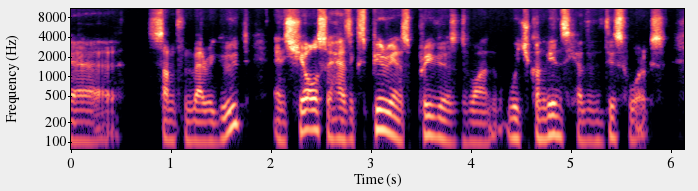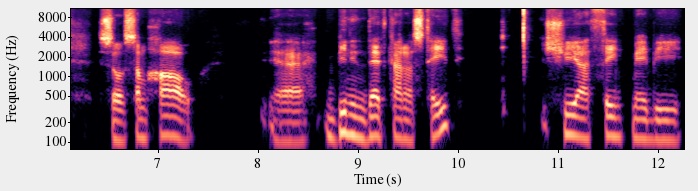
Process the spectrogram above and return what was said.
uh, something very good and she also has experienced previous one which convinced her that this works. So somehow uh, being in that kind of state she i think maybe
